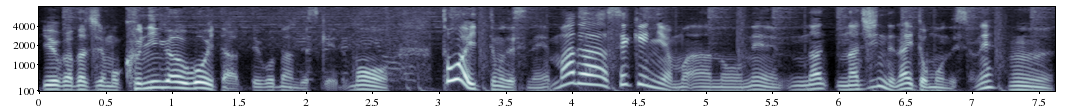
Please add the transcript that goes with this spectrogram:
いう形でもう国が動いたっていうことなんですけれども、とは言ってもですね、まだ世間には、まあ、あのね、な、馴染んでないと思うんですよね。うん。っ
